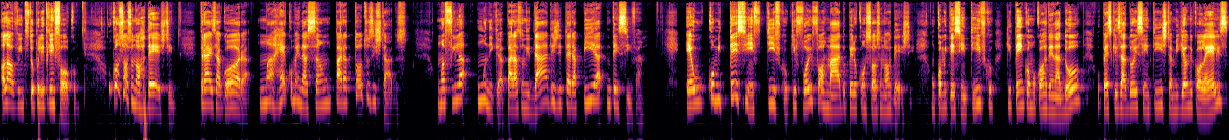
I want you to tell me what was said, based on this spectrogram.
Olá, ouvintes do Política em Foco. O Consórcio Nordeste traz agora uma recomendação para todos os estados. Uma fila única para as unidades de terapia intensiva. É o comitê científico que foi formado pelo Consórcio Nordeste. Um comitê científico que tem como coordenador o pesquisador e cientista Miguel Nicoleles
